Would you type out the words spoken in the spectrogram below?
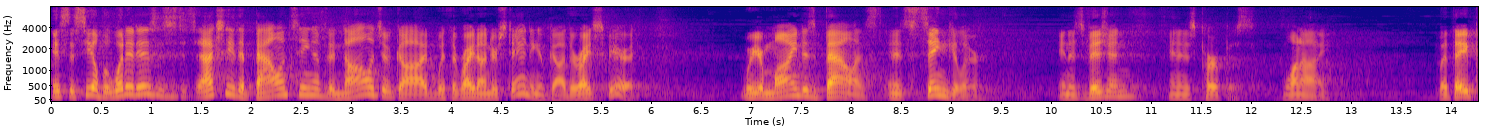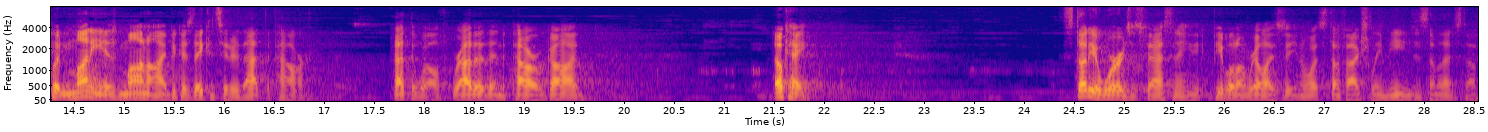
it's the seal. But what it is, is it's actually the balancing of the knowledge of God with the right understanding of God, the right spirit. Where your mind is balanced and it's singular in its vision and its purpose. One eye. But they put money as mon eye because they consider that the power, that the wealth, rather than the power of God. Okay. Study of words is fascinating. People don't realize, you know, what stuff actually means and some of that stuff.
